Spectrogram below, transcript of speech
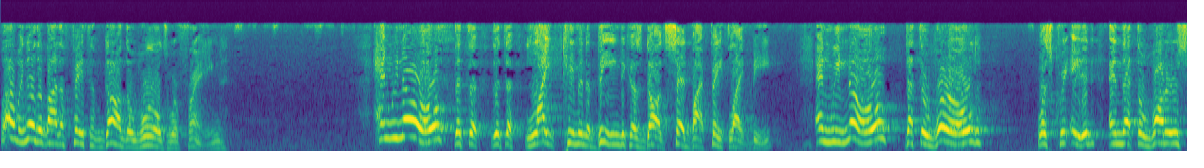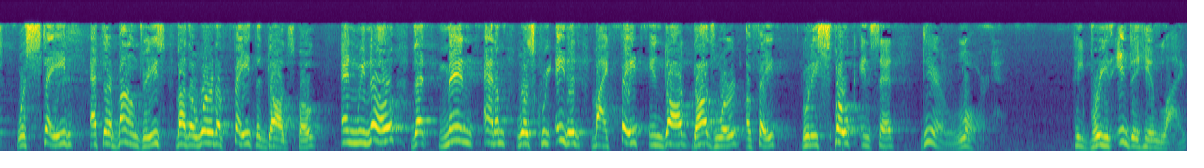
Well, we know that by the faith of God the worlds were framed. And we know that the, that the light came into being because God said, by faith light be. And we know that the world was created and that the waters were stayed at their boundaries by the word of faith that God spoke. And we know that man, Adam, was created by faith in God, God's word of faith, when he spoke and said, Dear Lord, he breathed into him life.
